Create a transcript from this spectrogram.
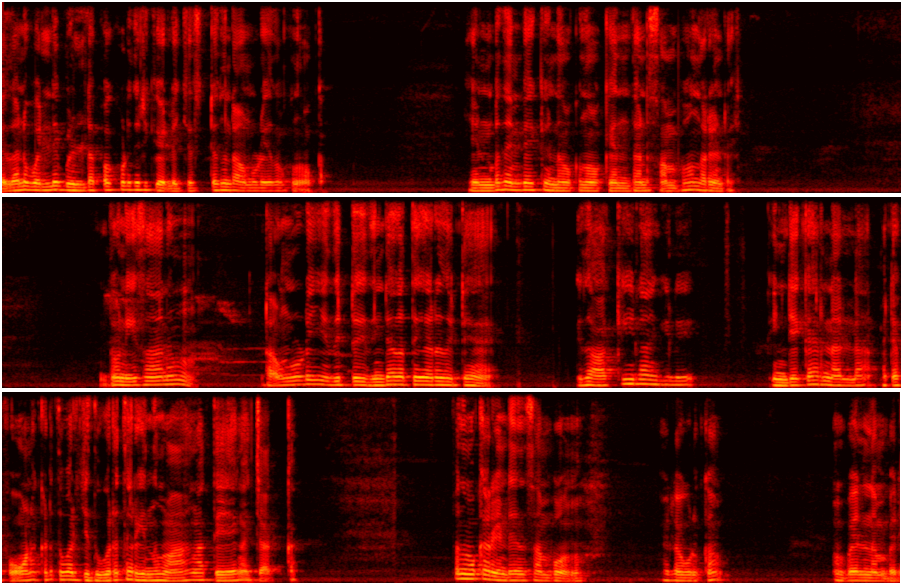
ഏതാണ്ട് വലിയ ബിൽഡപ്പൊക്കെ കൊടുത്തിരിക്കുമല്ലേ ജസ്റ്റ് ഒന്ന് ഡൗൺലോഡ് ചെയ്ത് നമുക്ക് നോക്കാം. എൺപത് എം ബി ഒക്കെ ഉണ്ട്. നമുക്ക് നോക്കാം. എന്താണ് സംഭവം എന്നറിയണ്ടേ ഇതുകൊണ്ട് ഈ സാധനം ഡൗൺലോഡ് ചെയ്തിട്ട് ഇതിന്റെ അകത്ത് കയറി മറ്റേ ഇതാക്കിയില്ലെങ്കിൽ ഇന്ത്യക്കാരനല്ല മറ്റേ ഫോണൊക്കെ എടുത്ത് വലിച്ച് ദൂരത്തെറിയുന്നു മാങ്ങ തേങ്ങ ചക്ക. അപ്പം നമുക്കറിയണ്ടേ സംഭവം ഒന്നും? എല്ലാം കൊടുക്കാം. മൊബൈൽ നമ്പർ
